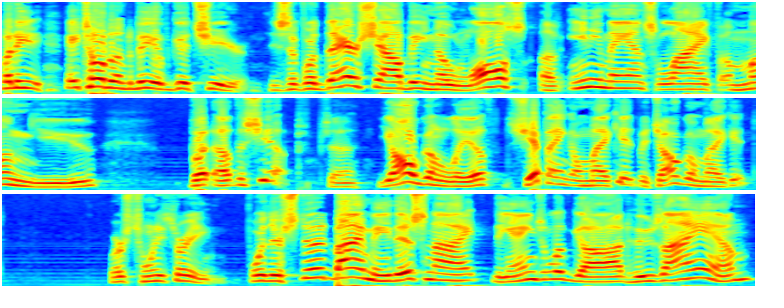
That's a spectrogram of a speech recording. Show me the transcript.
But he, he told them to be of good cheer. He said, For there shall be no loss of any man's life among you, but of the ship. So y'all gonna live. The ship ain't gonna make it, but y'all gonna make it. Verse 23 For there stood by me this night the angel of God, whose I am,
